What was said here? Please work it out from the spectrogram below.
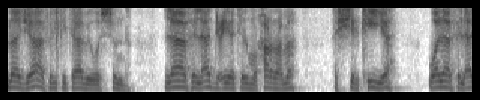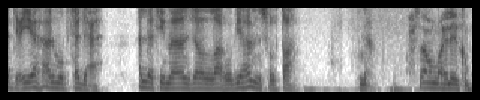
ما جاء في الكتاب والسنة لا في الأدعية المحرمة الشركية ولا في الأدعية المبتدعة التي ما أنزل الله بها من سلطان. نعم. أحسن الله إليكم.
